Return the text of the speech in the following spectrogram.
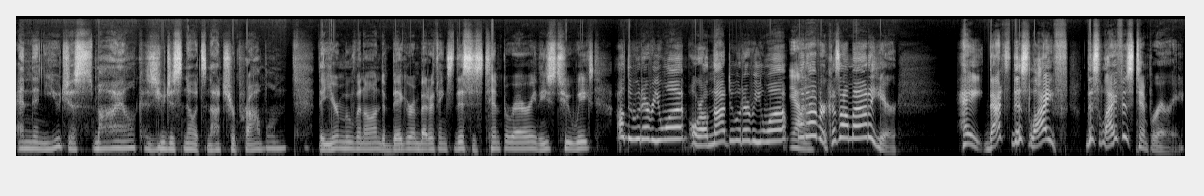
And then you just smile because you just know it's not your problem, that you're moving on to bigger and better things. This is temporary, these two weeks. I'll do whatever you want, or I'll not do whatever you want, Yeah. whatever, because I'm out of here. Hey, that's this life. This life is temporary.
